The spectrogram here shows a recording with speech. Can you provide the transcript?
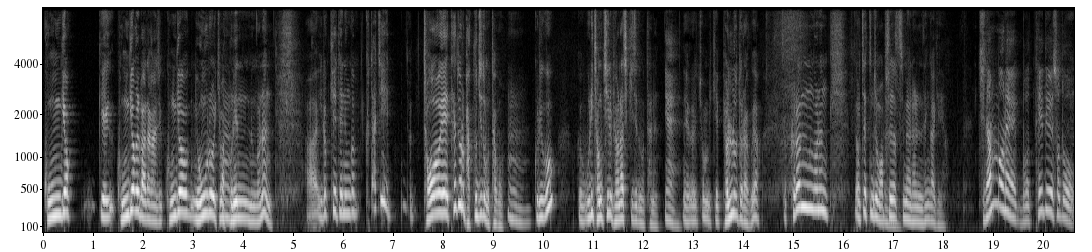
공격 공격을 받아가지고 공격용으로 이렇게 막 음. 보내는 거는 아 이렇게 되는 건 그다지 저의 태도를 바꾸지도 못하고 음. 그리고 그 우리 정치를 변화시키지도 못하는 예. 네, 좀 이렇게 별로더라고요. 그런 거는 어쨌든 좀 없어졌으면 하는 생각이에요. 지난번에 뭐 테드에서도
